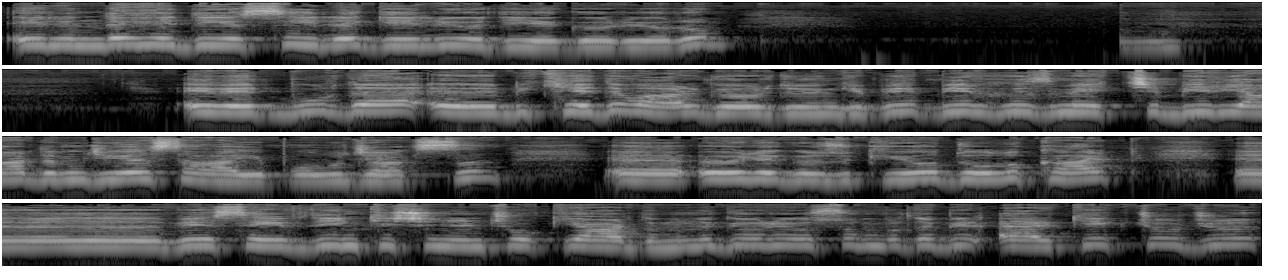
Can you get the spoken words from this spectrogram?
Elinde hediyesiyle geliyor diye görüyorum. Evet burada e, bir kedi var gördüğün gibi. Bir hizmetçi bir yardımcıya sahip olacaksın. E, öyle gözüküyor. Dolu kalp e, ve sevdiğin kişinin çok yardımını görüyorsun. Burada bir erkek çocuğu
